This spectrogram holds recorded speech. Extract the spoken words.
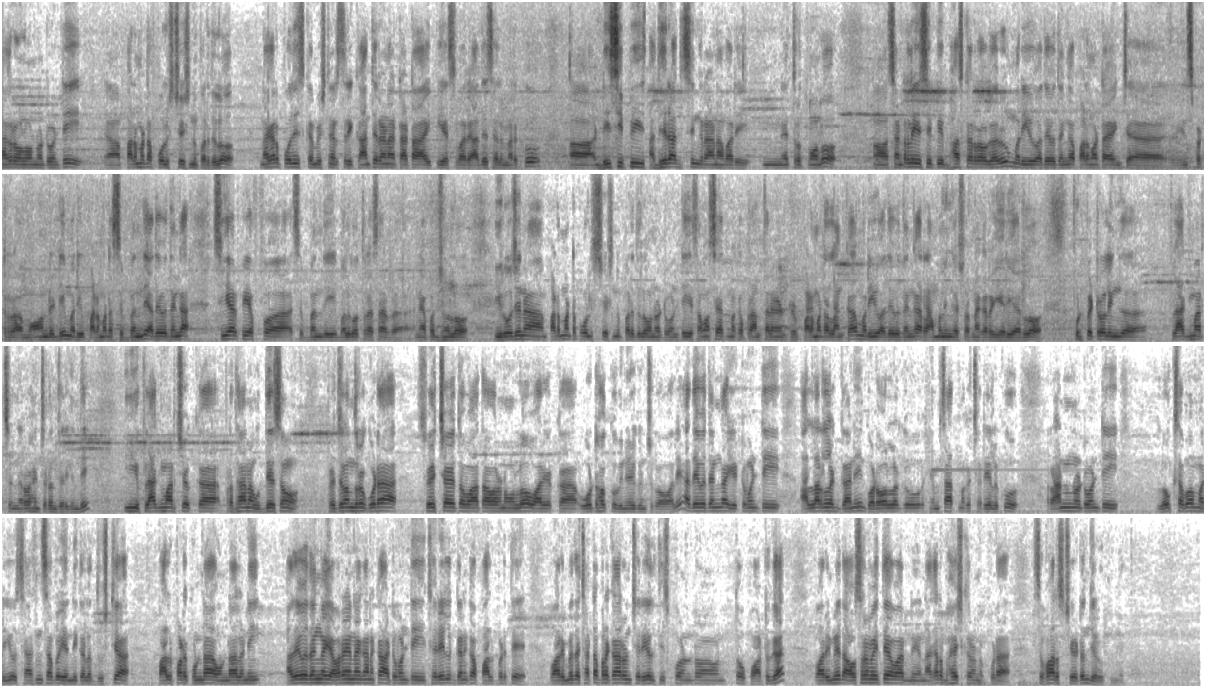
నగరంలో ఉన్నటువంటి Paramata police station పరిధిలో నగర police commissioner Shri Kanti Rana Tata IPS వారి ఆదేశాల మేరకు డీసీపీ అధిరాజ్ సింగ్ రాణా వారి నేతృత్వంలో సెంట్రల్ ఏసీపీ భాస్కర్ రావు గారు మరియు అదేవిధంగా పడమట ఇన్చా ఇన్స్పెక్టర్ మోహన్ రెడ్డి మరియు పడమట సిబ్బంది అదేవిధంగా సిఆర్పిఎఫ్ సిబ్బంది బలగోత్రా సార్ నేపథ్యంలో ఈ రోజున పడమట పోలీస్ స్టేషన్ పరిధిలో ఉన్నటువంటి సమస్యాత్మక ప్రాంతాలైనటువంటి పడమట లంక మరియు అదేవిధంగా రామలింగేశ్వర నగర్ ఏరియాలో ఫుడ్ పెట్రోలింగ్ ఫ్లాగ్ మార్చ్ నిర్వహించడం జరిగింది. ఈ ఫ్లాగ్ మార్చ్ యొక్క ప్రధాన ఉద్దేశం ప్రజలందరూ కూడా స్వేచ్ఛాయుత వాతావరణంలో వారి యొక్క ఓటు హక్కు వినియోగించుకోవాలి. అదేవిధంగా ఎటువంటి అల్లర్లకు కానీ గొడవలకు హింసాత్మక చర్యలకు రానున్నటువంటి లోక్సభ మరియు శాసనసభ ఎన్నికల దృష్ట్యా పాల్పడకుండా ఉండాలని అదేవిధంగా ఎవరైనా కనుక అటువంటి చర్యలకు కనుక పాల్పడితే వారి మీద చట్ట ప్రకారం చర్యలు తీసుకోవడంతో పాటుగా వారి మీద అవసరమైతే వారిని నగర బహిష్కరణకు కూడా సిఫారసు చేయడం జరుగుతుంది.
